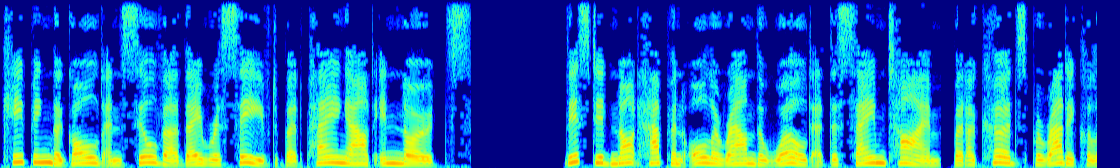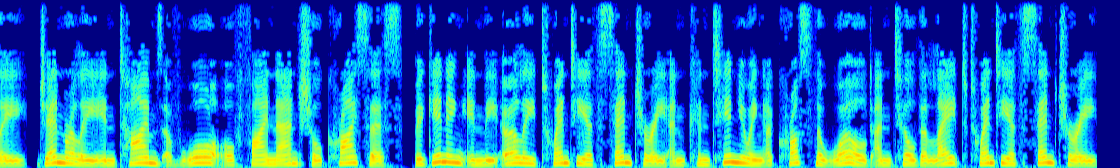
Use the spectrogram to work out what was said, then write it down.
keeping the gold and silver they received but paying out in notes. This did not happen all around the world at the same time, but occurred sporadically, generally in times of war or financial crisis, beginning in the early 20th century and continuing across the world until the late 20th century,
